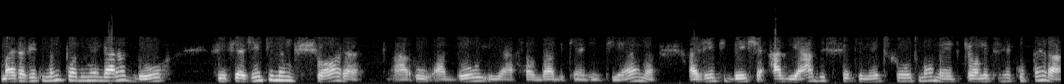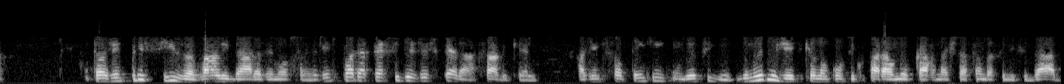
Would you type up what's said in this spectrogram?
Mas a gente não pode negar a dor. Assim, se a gente não chora a, a dor e a saudade de quem a gente ama, a gente deixa adiado esse sentimento para outro momento, que é o momento de se recuperar. Então a gente precisa validar as emoções. A gente pode até se desesperar, sabe, Kelly? A gente só tem que entender o seguinte: do mesmo jeito que eu não consigo parar o meu carro na estação da felicidade,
